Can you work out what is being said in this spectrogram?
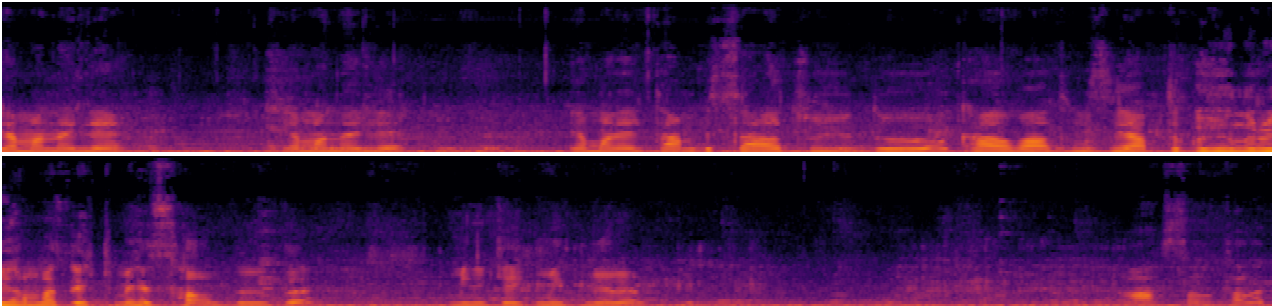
Yaman Ali. Yaman Ali. Yaman Ali tam bir saat uyudu. Kahvaltımızı yaptık. Uyanır uyanmaz ekmeğe saldırdı. Minik ekmekleri. Ah salatalık.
